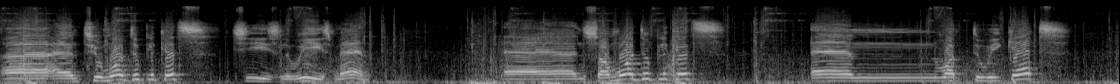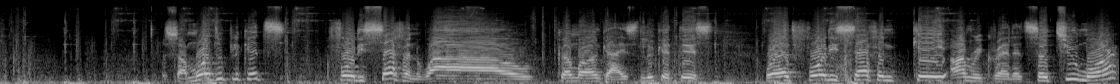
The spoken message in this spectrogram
Uh, and two more duplicates. Jeez Louise, man. And some more duplicates. And what do we get? Some more duplicates. 47. Wow. Come on, guys. Look at this. We're at 47k armory credits. So two more.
